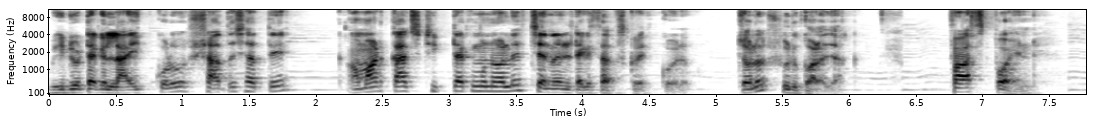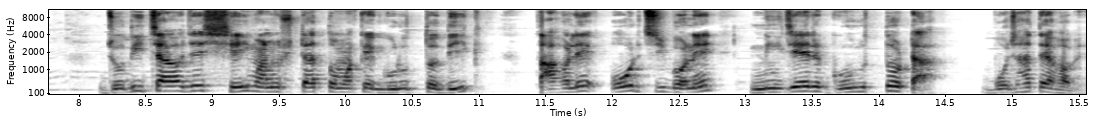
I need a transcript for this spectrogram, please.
ভিডিওটাকে লাইক করো। সাথে সাথে আমার কাজ ঠিকঠাক মনে হলে চ্যানেলটাকে সাবস্ক্রাইব করো চলো শুরু করা যাক। ফার্স্ট পয়েন্ট যদি চাও যে সেই মানুষটা তোমাকে গুরুত্ব দিক, তাহলে ওর জীবনে নিজের গুরুত্বটা বোঝাতে হবে।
